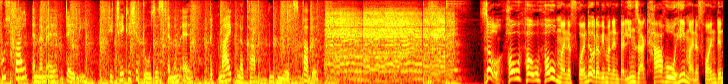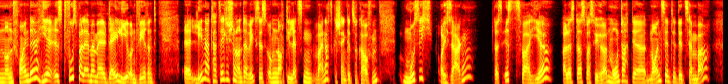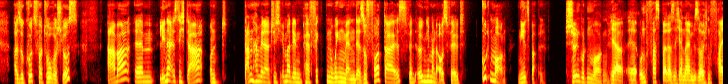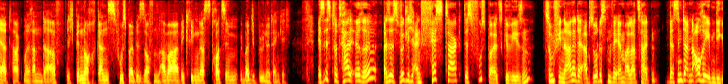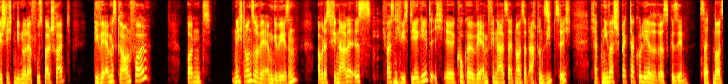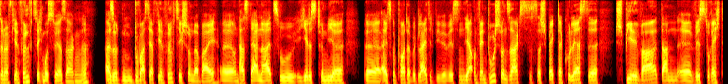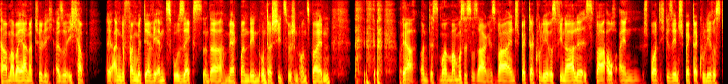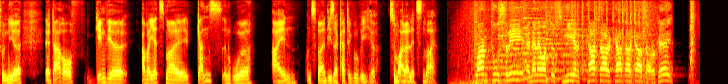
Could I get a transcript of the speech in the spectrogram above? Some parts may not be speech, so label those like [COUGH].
Fußball MML Daily. Die tägliche Dosis MML mit Mike Nöcker und Nils Babbel. So, ho, ho, ho, meine Freunde, oder wie man in Berlin sagt, ha, ho, he, meine Freundinnen und Freunde. Hier ist Fußball MML Daily und während äh, Lena tatsächlich schon unterwegs ist, um noch die letzten Weihnachtsgeschenke zu kaufen, muss ich euch sagen, das ist zwar hier alles das, was wir hören, Montag, der 19. Dezember, also kurz vor Toreschluss, aber ähm, Lena ist nicht da und dann haben wir natürlich immer den perfekten Wingman, der sofort da ist, wenn irgendjemand ausfällt. Guten Morgen, Nils Bappel. Schönen guten Morgen. Ja, äh, unfassbar, dass ich an einem solchen Feiertag mal ran darf. Ich bin noch ganz fußballbesoffen, aber wir kriegen das trotzdem über die Bühne, denke ich. Es ist total irre. Also es ist wirklich ein Festtag des Fußballs gewesen zum Finale der absurdesten WM aller Zeiten. Das sind dann auch eben die Geschichten, die nur der Fußball schreibt. Die WM ist grauenvoll und nicht unsere WM gewesen. Aber das Finale ist, ich weiß nicht, wie es dir geht. Ich äh, gucke WM-Finals seit 1978. Ich habe nie was Spektakuläreres gesehen. Seit 1954 musst du ja sagen, ne? Also du warst ja 54 schon dabei äh, und hast ja nahezu jedes Turnier äh, als Reporter begleitet, wie wir wissen. Ja, und wenn du schon sagst, dass das spektakulärste Spiel war, dann äh, willst du recht haben. Aber ja, natürlich. Also ich habe äh, angefangen mit der WM 2.6 und da merkt man den Unterschied zwischen uns beiden. [LAUGHS] ja, und das, man muss es so sagen. Es war ein spektakuläres Finale. Es war auch ein sportlich gesehen spektakuläres Turnier. Äh, darauf gehen wir aber jetzt mal ganz in Ruhe ein. Und zwar in dieser Kategorie hier. Zum allerletzten Mal. One, two, three, and then I want to hear Qatar, Qatar, Qatar, okay?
